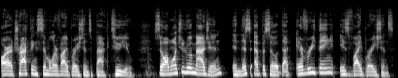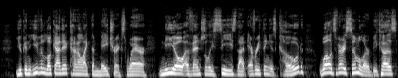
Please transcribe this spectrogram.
are attracting similar vibrations back to you. So I want you to imagine in this episode that everything is vibrations. You can even look at it kind of like the Matrix, where Neo eventually sees that everything is code. Well, it's very similar because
